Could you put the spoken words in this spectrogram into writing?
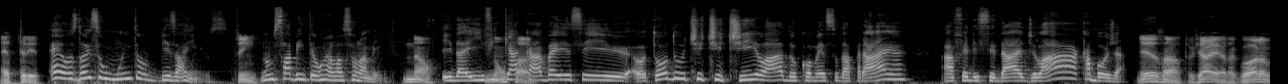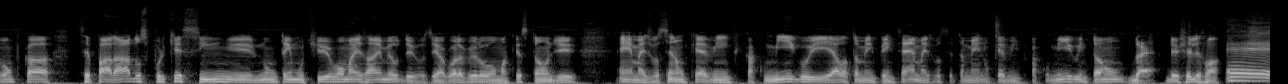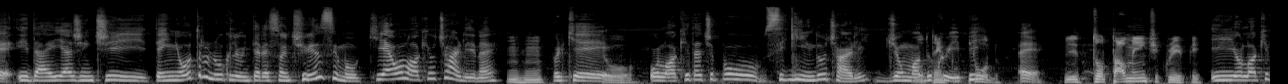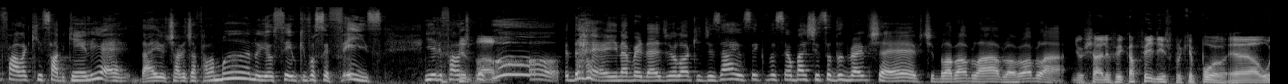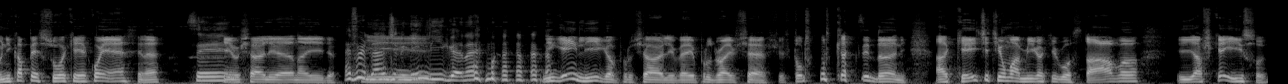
É treta. É, os dois são muito bizarrinhos. Sim. Não sabem ter um relacionamento. Não. E daí, enfim, que sabe. acaba esse. Todo o tititi lá do começo da praia, a felicidade lá, acabou já. Exato, já era. Agora vão ficar separados porque sim, e não tem motivo, mas ai meu Deus. E agora virou uma questão de. É, mas você não quer vir ficar comigo, e ela também pensa, é, mas você também não quer vir ficar comigo, então, blé, deixa eles lá. É, e daí a gente tem outro núcleo interessantíssimo, que é o Loki e o Charlie, né? Uhum. Porque O- o Loki tá, tipo, seguindo o Charlie de um modo tempo creepy. todo. É. E totalmente creepy. E o Loki fala que sabe quem ele é. Daí o Charlie já fala, mano, eu sei o que você fez. E ele fala, tipo, oh! Daí, na verdade, o Loki diz, ah, eu sei que você é o baixista do Drive Shaft, blá blá blá, blá blá blá. E o Charlie fica feliz, porque, pô, é a única pessoa que reconhece, né? Quem Sim. o Charlie é na ilha. É verdade, E- ninguém liga, né, mano? Ninguém liga pro Charlie, velho, pro Drive Shaft. Todo mundo quer que se dane. A Kate tinha uma amiga que gostava, e acho que é isso.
